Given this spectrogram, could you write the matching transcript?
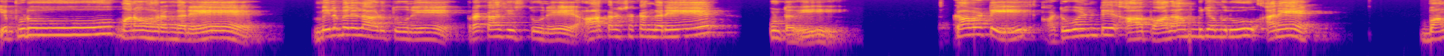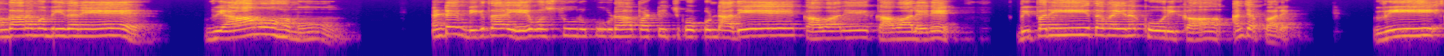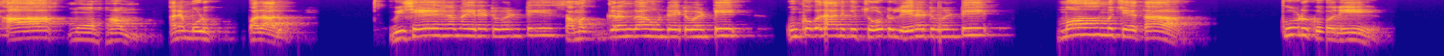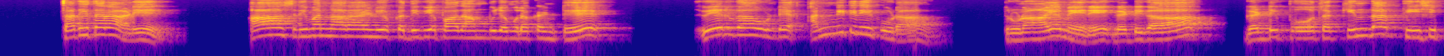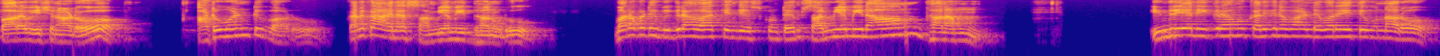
ఎప్పుడూ మనోహరంగానే మిలమిలలాడుతూనే ప్రకాశిస్తూనే ఆకర్షకంగానే ఉంటవి. కాబట్టి అటువంటి ఆ పాదాంబుజములు అనే బంగారము మీదనే వ్యామోహము. అంటే మిగతా ఏ వస్తువును కూడా పట్టించుకోకుండా అదే కావాలి కావాలనే విపరీతమైన కోరిక అని చెప్పాలి. వి ఆ మోహం అనే మూడు పదాలు. విశేషమైనటువంటి సమగ్రంగా ఉండేటువంటి ఇంకొక దానికి చోటు లేనటువంటి మోహము చేత కూడుకొని తదితరాణి. ఆ శ్రీమన్నారాయణ యొక్క దివ్య పాదాంబుజముల కంటే వేరుగా ఉండే అన్నిటినీ కూడా తృణాయ మేనే గడ్డిగా గడ్డి పోచ కింద తీసి పారవేసినాడో అటువంటి వాడు. కనుక ఆయన సంయమి ధనుడు. మరొకటి విగ్రహ వాక్యం చేసుకుంటే సంయమినాం ధనం. ఇంద్రియ నిగ్రహము కలిగిన వాళ్ళు ఎవరైతే ఉన్నారో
